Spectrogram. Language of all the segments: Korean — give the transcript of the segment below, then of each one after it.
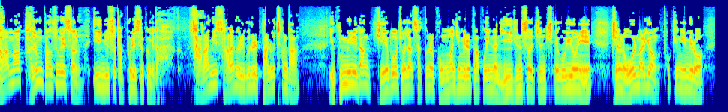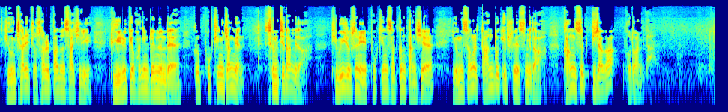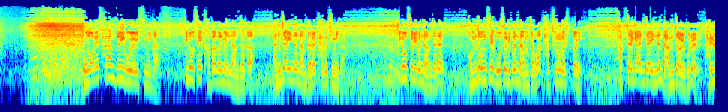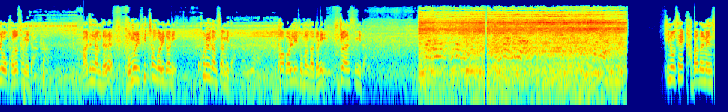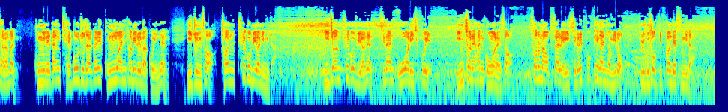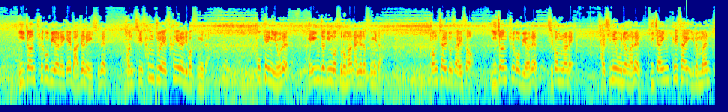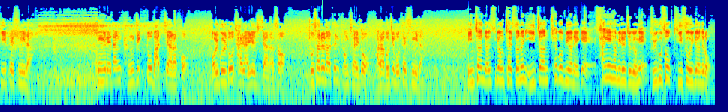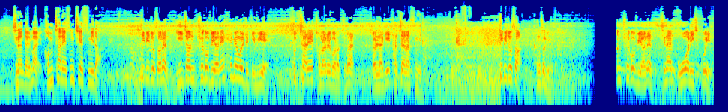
아마 다른 방송에선 이 뉴스 다 버렸을 겁니다. 사람이 사람의 얼굴을 발로 찬다. 이 국민의당 제보 조작 사건을 공무원 혐의를 받고 있는 이준서 전 최고위원이 지난 5월 말경 폭행 혐의로 경찰의 조사를 받은 사실이 뒤늦게 확인됐는데 그 폭행 장면 섬찟합니다. TV조선이 폭행 사건 당시에 영상을 단독 입수했습니다. 강석 기자가 보도합니다. 공원에 사람들이 모여 있습니다. 흰옷에 가방을 맨 남자가 앉아있는 남자를 다그칩니다. 흰옷을 입은 남자는 검정색 옷을 입은 남자와 다투는가 싶더니 갑자기 앉아있는 남자 얼굴을 발로 걷어찹니다. 맞은 남자는 몸을 휘청거리더니 코를 감쌉니다. 더 멀리 도망가더니 주저앉습니다. 흰옷에 가방을 맨 사람은 국민의당 제보 조작을 공모한 혐의를 받고 있는 이준서 전 최고위원입니다. 이 전 최고위원은 지난 5월 29일 인천의 한 공원에서 39살 A씨를 폭행한 혐의로 불구속 입건됐습니다. 이 전 최고위원에게 맞은 A씨는 전치 3주의 상해를 입었습니다. 폭행 이유는 개인적인 것으로만 알려졌습니다. 경찰 조사에서 이 전 최고위원은 직업란에 자신이 운영하는 디자인 회사의 이름만 기입했습니다. 국민의당 당직도 맞지 않았고 얼굴도 잘 알려지지 않아서 조사를 맡은 경찰도 알아보지 못했습니다. 인천 연수경찰서는 이전 최고위원에게 상해 혐의를 적용해 불구속 기소 의견으로 지난달 말 검찰에 송치했습니다. TV조선은 이전 최고위원의 해명을 듣기 위해 수차례 전화를 걸었지만 연락이 닿지 않았습니다. TV조선 강석입니다. 전 최고위원은 지난 5월 29일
